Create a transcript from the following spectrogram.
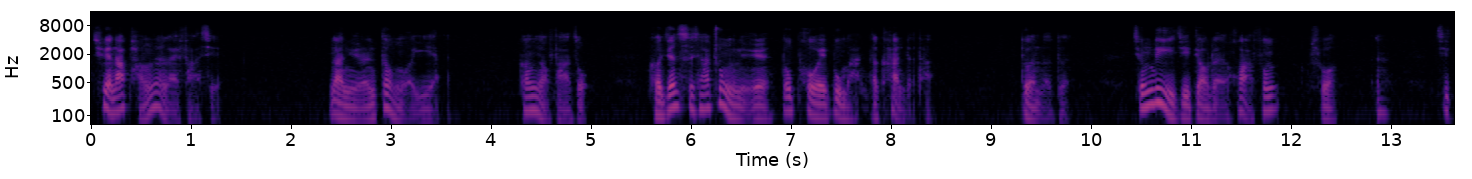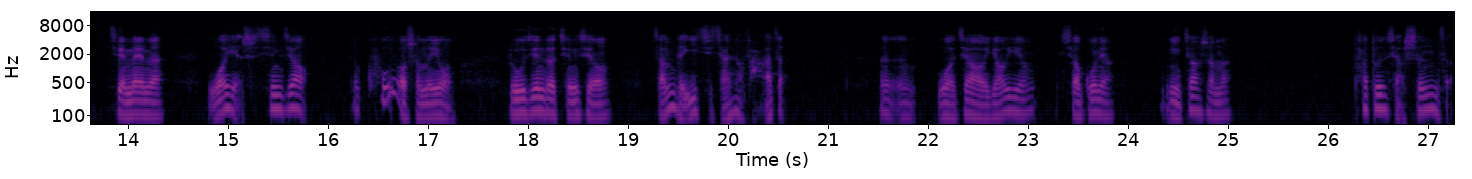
却拿旁人来发泄。那女人瞪我一眼，刚要发作，可见四下众女都颇为不满地看着他。顿了顿，竟立即调转话锋说：“嗯，姐姐妹们，我也是心焦，这哭有什么用？如今这情形……”咱们得一起想想法子。嗯嗯，我叫姚莹，小姑娘，你叫什么？她蹲下身子，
